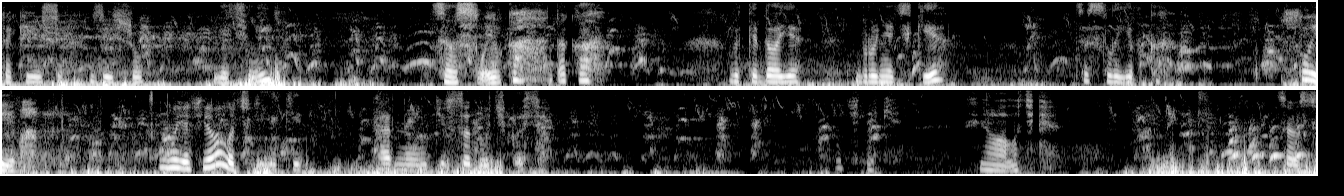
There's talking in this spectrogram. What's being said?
такий ось зійшов ячмінь. Це сливка така. Викидає брунячки. Це сливка. Слива. Ой, а фіалочки які гарненькі в садочку. ось. Ось такі фіалочки. Гарненькі. Це ось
